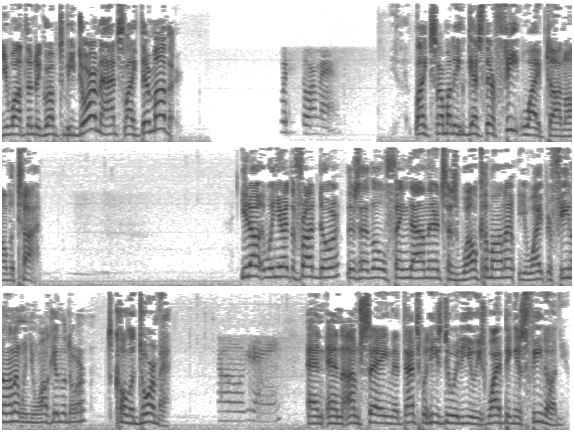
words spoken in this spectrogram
You want them to grow up to be doormats like their mother. What is doormat? Like somebody who gets their feet wiped on all the time. You know, when you're at the front door, there's that little thing down there. It says welcome on it. You wipe your feet on it when you walk in the door. It's called a doormat. Oh, okay. And and I'm saying that that's what he's doing to you. He's wiping his feet on you.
